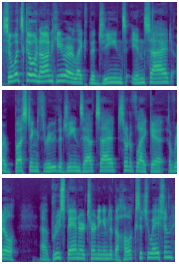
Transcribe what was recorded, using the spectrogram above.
So what's going on here are like the genes inside are busting through the genes outside, sort of like a, a real uh, Bruce Banner turning into the Hulk situation.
